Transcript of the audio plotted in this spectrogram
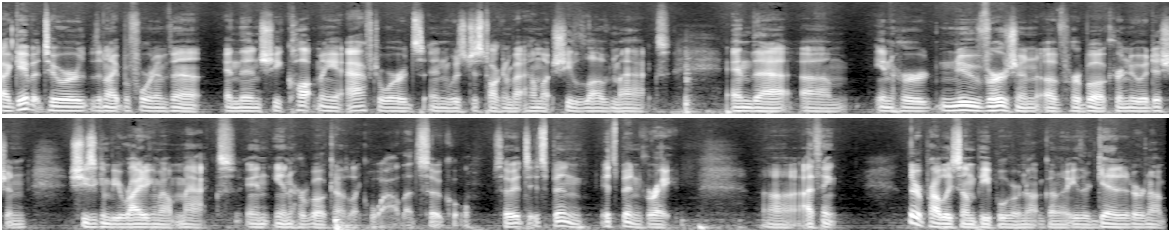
I gave it to her the night before an event, and then she caught me afterwards and was just talking about how much she loved Max, and that um, in her new version of her book, her new edition, she's going to be writing about Max in in her book. And I was like, wow, that's so cool. So it's it's been it's been great. Uh, I think there are probably some people who are not going to either get it or not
